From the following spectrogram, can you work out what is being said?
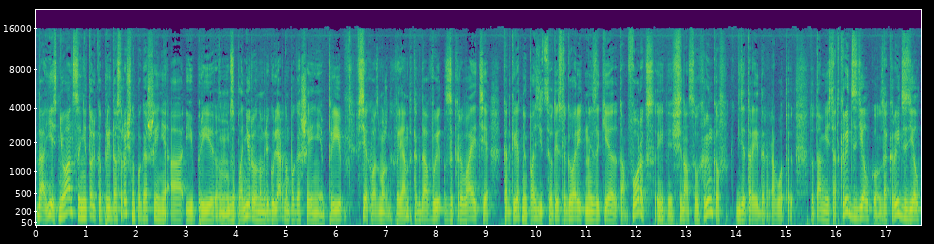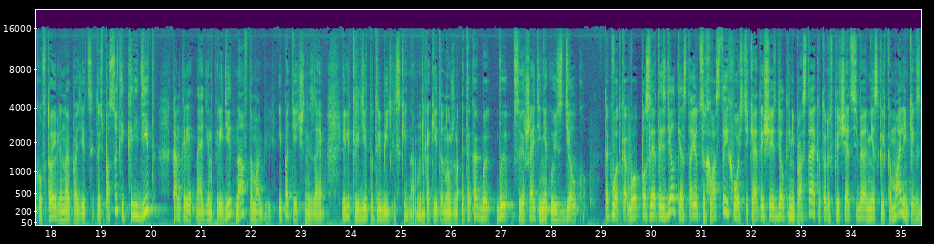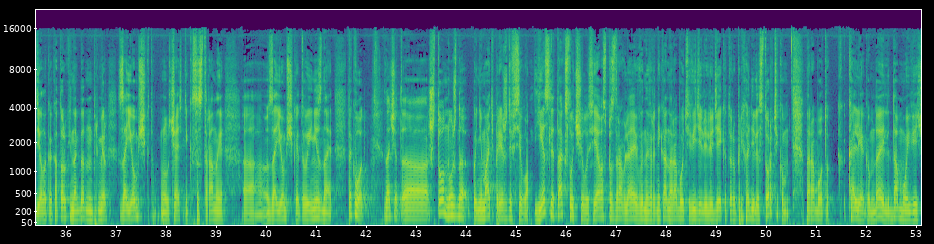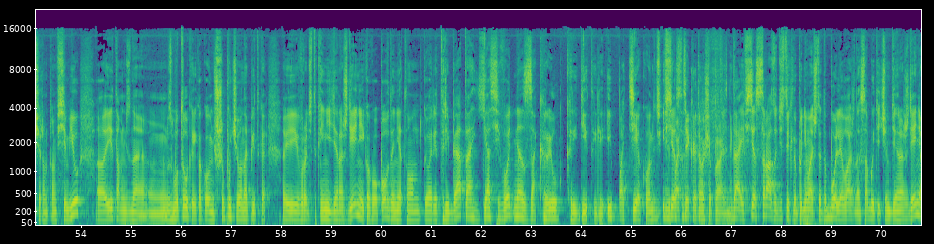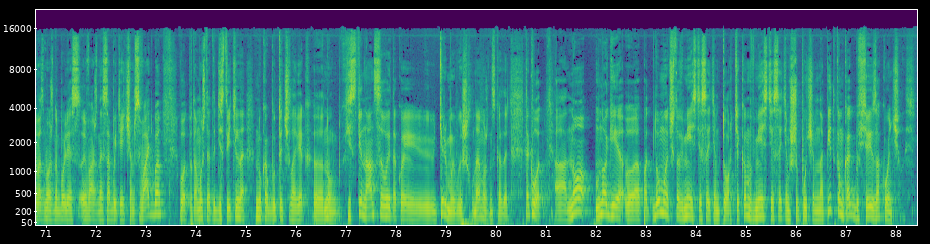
Да, есть нюансы не только при досрочном погашении, а и при запланированном регулярном погашении, при всех возможных вариантах, когда вы закрываете конкретную позицию. Вот если говорить на языке там, Форекс или финансовых рынков, где трейдеры работают, то там есть открыть сделку, закрыть сделку в той или иной позиции. То есть, по сути, кредит, конкретный один кредит на автомобиль, ипотечный займ или кредит потребительский нам какие-то нужно. Это как бы вы совершаете некую сделку. Так вот, после этой сделки остаются хвосты и хвостики. А это еще и сделка непростая, которая включает в себя несколько маленьких сделок, о которых иногда, например, заемщик, там, ну, участник со стороны э, заемщика этого и не знает. Так вот, значит, э, что нужно понимать прежде всего? Если так случилось, я вас поздравляю, вы наверняка на работе видели людей, которые приходили с тортиком на работу к коллегам, да, или домой вечером там в семью, э, и там, не знаю, с бутылкой какого-нибудь шипучего напитка, и вроде так и не день рождения, никакого повода нет. Он говорит, ребята, я сегодня закрыл кредит или ипотеку. И все... Ипотека – это вообще праздник. Да, и все сразу действительно понимают, что это более важное событие, чем день рождения, возможно, более важное событие, чем свадьба, вот, потому что это действительно, ну, как будто человек, э, ну, из финансовой такой э, тюрьмы вышел, да, можно сказать. Так вот, а, но многие э, думают, что вместе с этим тортиком, вместе с этим шипучим напитком как бы все и закончилось.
